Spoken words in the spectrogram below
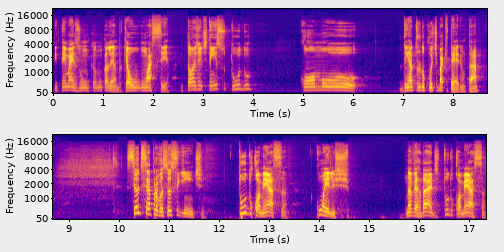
e tem mais um que eu nunca lembro, que é o 1AC. Então a gente tem isso tudo como dentro do Cutibacterium, tá? Se eu disser para você o seguinte, tudo começa com eles. Na verdade, tudo começa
